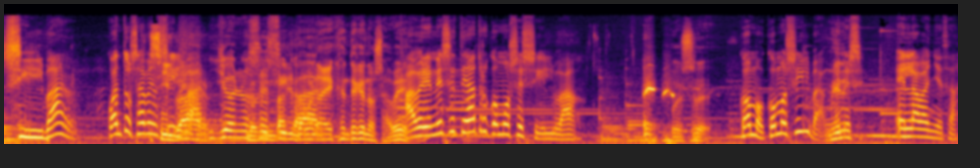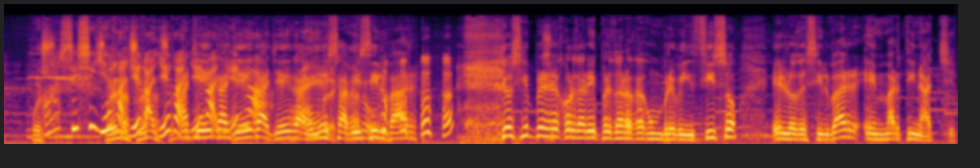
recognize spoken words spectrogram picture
silbar. ¿Cuántos saben silbar? Silbar. Yo no Los sé Bueno, silbar. hay gente que no sabe. A ver, en ese teatro, ¿cómo se silba? Pues, eh, ¿Cómo? ¿Cómo silba? Mira. En, ese- en la bañeza. Pues ah, sí, sí, llega, suena, llega, suena, llega, Ah, llega, llega, llega, llega, ¿eh? Sabéis claro. silbar. Yo siempre recordaré, perdona que haga un breve inciso, en lo de silbar en Martin H.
